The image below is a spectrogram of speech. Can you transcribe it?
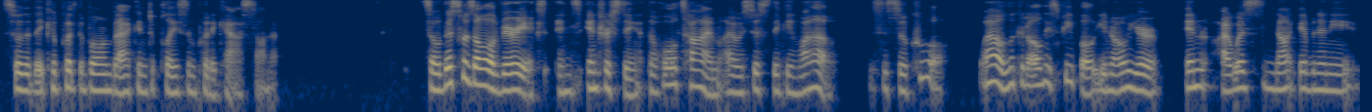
so that they could put the bone back into place and put a cast on it. So this was all a very ex- interesting. The whole time I was just thinking, wow, this is so cool wow, look at all these people. You know, you're in, I was not given any,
